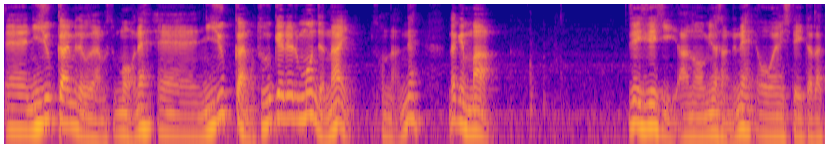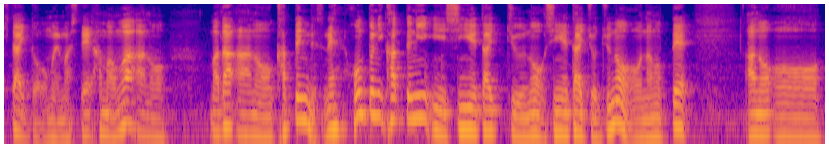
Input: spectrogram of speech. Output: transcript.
えー、20回目でございます。もうね、えー、20回も続けれるもんじゃない。そんなんね。だけどまあ、ぜひぜひ、あの、皆さんでね、応援していただきたいと思いまして、ハマンは、あの、また、あの、勝手にですね、本当に勝手に親衛隊中の、親衛隊長中のを名乗って、あの、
